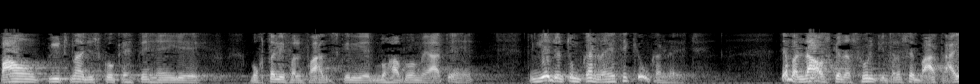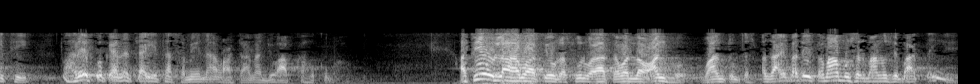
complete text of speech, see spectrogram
پاؤں پیٹنا جس کو کہتے ہیں، یہ مختلف الفاظ کے لیے محاوروں میں آتے ہیں۔ تو یہ جو تم کر رہے تھے، کیوں کر رہے تھے؟ جب اللہ اس کے رسول کی طرف سے بات آئی تھی، تو ہر ایک کو کہنا چاہیے تھا، سمینا واٹانا جو آپ کا حکم ہو۔ عطی اللہ عطی رسول والا طول ہو وان تم بات تمام مسلمانوں سے بات نہیں ہے۔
